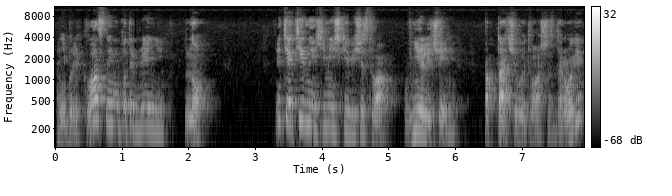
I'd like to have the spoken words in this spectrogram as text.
Они были классные в употреблении, но эти активные химические вещества вне лечения подтачивают ваше здоровье,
